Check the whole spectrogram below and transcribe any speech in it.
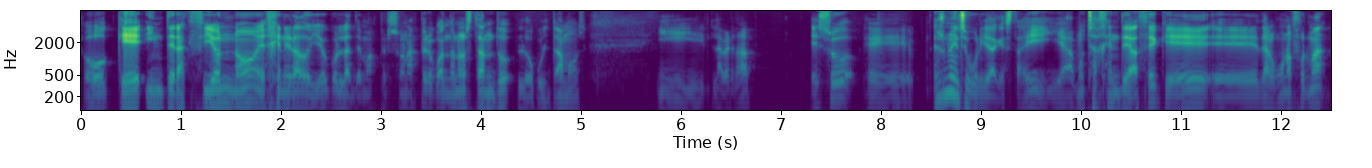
o qué interacción no he generado yo con las demás personas, pero cuando no es tanto, lo ocultamos. Y la verdad, eso eh, es una inseguridad que está ahí y a mucha gente hace que eh, de alguna forma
